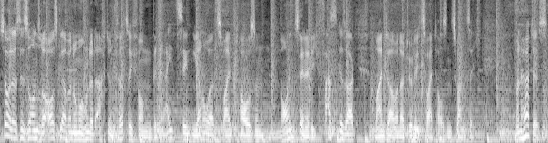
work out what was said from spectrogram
So, das ist unsere Ausgabe Nummer 148 vom 13. Januar 2019, hätte ich fast gesagt, meinte aber natürlich 2020. Man hört es.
